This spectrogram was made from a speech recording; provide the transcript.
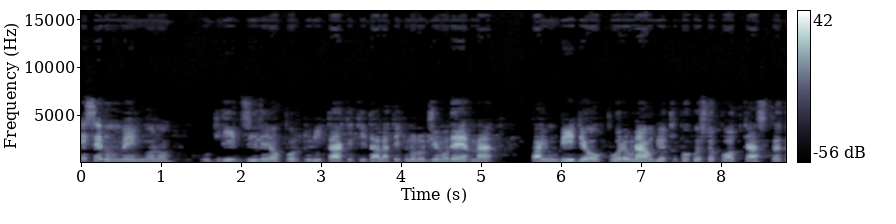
E se non vengono, utilizzi le opportunità che ti dà la tecnologia moderna? Fai un video oppure un audio tipo questo podcast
